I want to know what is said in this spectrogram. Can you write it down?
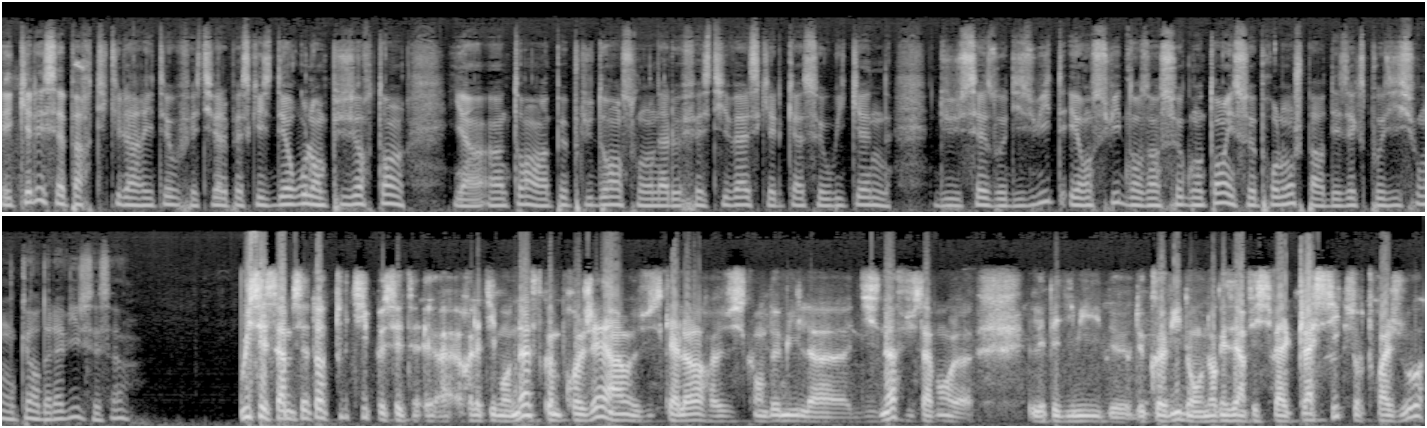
Et quelle est sa particularité au festival? Parce qu'il se déroule en plusieurs temps. Il y a un, temps un peu plus dense où on a le festival, ce qui est le cas ce week-end du 16 au 18. Et ensuite, dans un second temps, il se prolonge par des expositions au cœur de la ville, c'est ça? Oui, c'est ça, c'est un tout petit peu, c'est euh, relativement neuf comme projet. Hein, jusqu'alors, jusqu'en 2019, juste avant euh, l'épidémie de, Covid, on organisait un festival classique sur trois jours.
